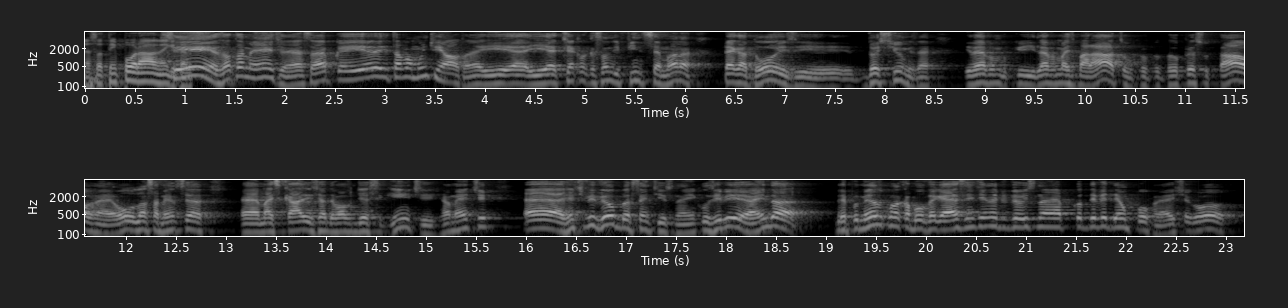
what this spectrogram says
nessa temporada, né? Sim, exatamente. Nessa época aí ele estava muito em alta, né? E, e, tinha aquela questão de fim de semana, pega dois e dois filmes, né? E leva, e leva mais barato pelo preço tal, né? Ou o lançamento é mais caro e já devolve no dia seguinte. Realmente, é, a gente viveu bastante isso, né? Inclusive, ainda, depois, mesmo quando acabou o VHS, a gente ainda viveu isso na época do DVD um pouco, né? Aí chegou.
